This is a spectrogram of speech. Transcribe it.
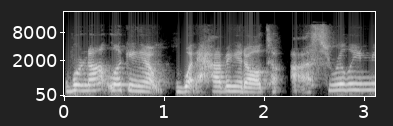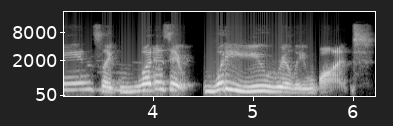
we're not looking at what having it all to us really means. Like mm-hmm. what is it what do you really want?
